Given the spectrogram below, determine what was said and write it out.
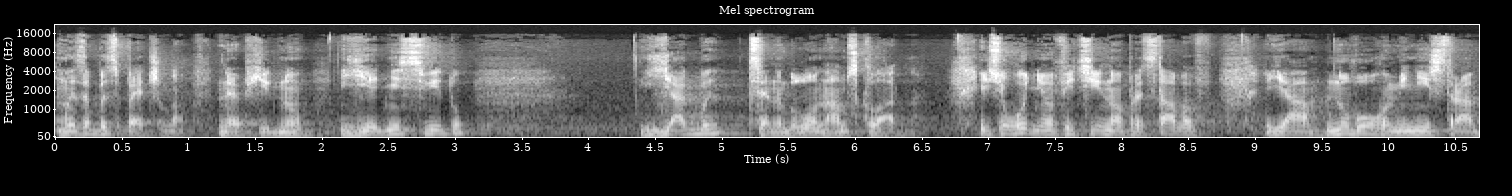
Ми забезпечимо необхідну єдність світу, як би це не було нам складно. І сьогодні офіційно представив я нового міністра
